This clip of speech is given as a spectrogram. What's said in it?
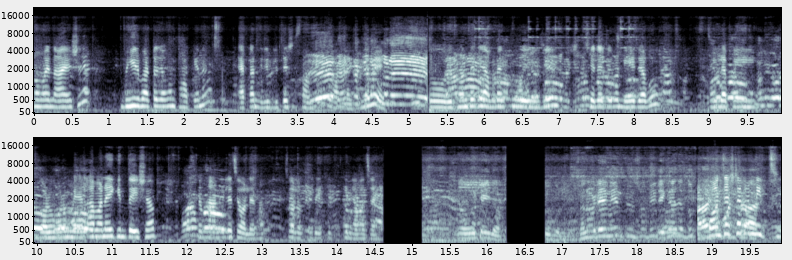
সময় না এসে ভিড় ভাট্টা যখন থাকে না একা নিরিবিলিতে এসে স্নান করতে ভালো লাগে তো এখান থেকে আমরা একটু এই যে ছেলের জন্য নিয়ে যাব। জিলাপি গরম গরম মেলা মানেই কিন্তু এইসব। সব না নিলে চলে না। চলো একটু দেখি কি নেওয়া যায়। তো ওইটাই দাও। পঞ্চাশ টাকা নিচ্ছি।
